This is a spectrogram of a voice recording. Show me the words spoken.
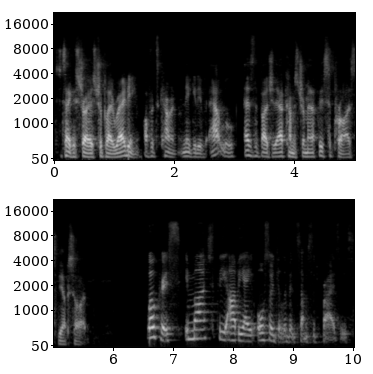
to take Australia's AAA rating off its current negative outlook as the budget outcomes dramatically surprise to the upside. Well, Chris, in March, the RBA also delivered some surprises.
